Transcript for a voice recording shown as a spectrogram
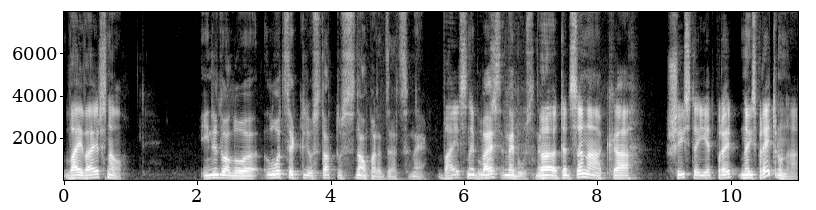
vai vairs nav? Individuālo locekļu status nav paredzēts. Nē, Vairs nebūs. vairs nebūs. Ne. Uh, tad sanāk, ka šis te iet pret, nevis pretrunā,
